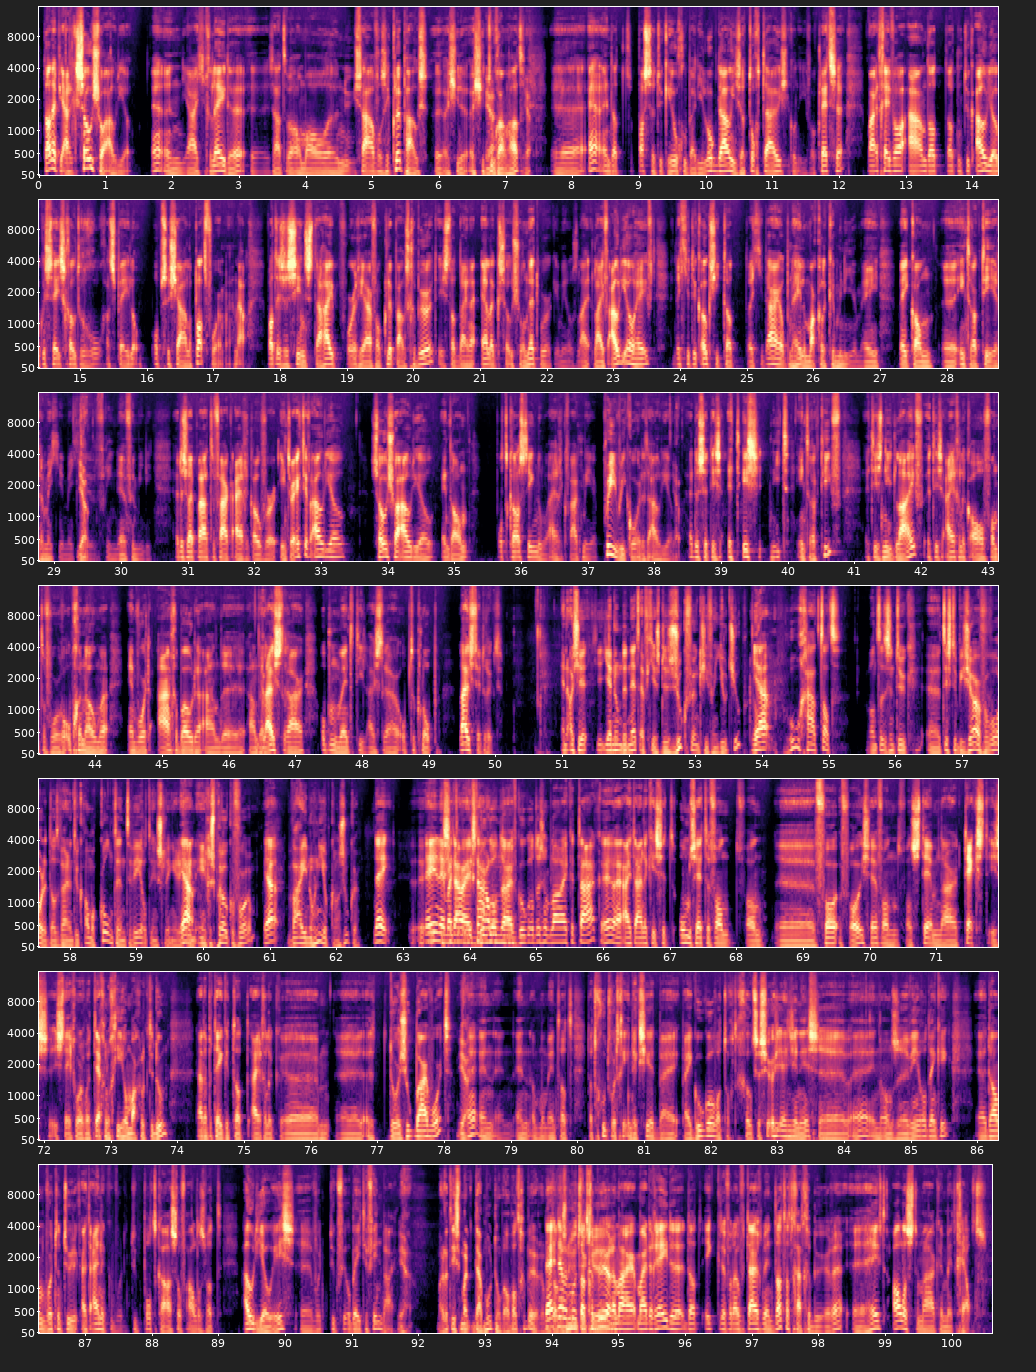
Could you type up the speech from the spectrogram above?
Dan heb je eigenlijk social audio. Een jaartje geleden eh, zaten we allemaal uh, nu s'avonds in Clubhouse, uh, als je, als je Ja, toegang had. ja. Eh, en dat past natuurlijk heel goed bij die lockdown. Je zat toch thuis, je kon in ieder geval kletsen. Maar het geeft wel aan dat, dat natuurlijk audio ook een steeds grotere rol gaat spelen op, op sociale platformen. Nou, wat is er sinds de hype vorig jaar van Clubhouse gebeurd? Is dat bijna elk social network inmiddels li- live audio heeft. En dat je natuurlijk ook ziet dat, dat je daar op een hele makkelijke manier mee, mee kan eh, interacteren met je, met je Ja. vrienden en familie. Eh, dus wij praten vaak eigenlijk over interactive audio, social audio en dan podcasting noemen we eigenlijk vaak meer pre-recorded audio. Ja. Dus het is, het is niet interactief, het is niet live, het is eigenlijk al van tevoren opgenomen en wordt aangeboden aan de, aan de Ja. luisteraar op het moment dat die luisteraar op de knop luister drukt. En als je, jij noemde net eventjes de zoekfunctie van YouTube. Ja, Hoe gaat dat? Want het is natuurlijk, eh, het is te bizar voor woorden dat wij natuurlijk allemaal content de wereld inslingeren Ja. in, in gesproken vorm, ja, waar je nog niet op kan zoeken. nee. Eh, Nee, nee, maar het- daar heeft, Google, daar eh, heeft Google dus een belangrijke taak. Hè. Uiteindelijk is het omzetten van, van eh, vo- voice, hè, van, van stem naar tekst, is, is tegenwoordig met technologie heel makkelijk te doen. Nou, dat betekent dat eigenlijk eh, het doorzoekbaar wordt. Ja. Hè? En, en, en op het moment dat dat goed wordt geïndexeerd bij, bij Google, wat toch de grootste search engine is in onze wereld, denk ik. dan wordt natuurlijk uiteindelijk wordt natuurlijk podcast of alles wat audio is, wordt natuurlijk veel beter vindbaar. Ja, maar, dat is, maar daar moet nog wel wat gebeuren. Nee, daar moet dat natuurlijk, eh, gebeuren. Maar, maar de reden dat ik ervan overtuigd ben dat dat gaat gebeuren, eh, heeft alles te maken met geld.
